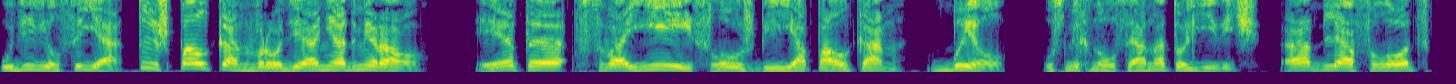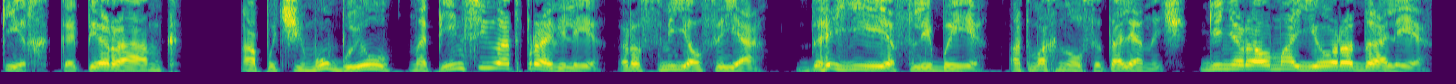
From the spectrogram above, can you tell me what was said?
Удивился я. Ты ж полкан вроде, а не адмирал. Это в своей службе я полкан был. — усмехнулся Анатольевич. «А для флотских — коперанг. «А почему был? На пенсию отправили?» — рассмеялся я. «Да если бы!» — отмахнулся Толяныч. «Генерал-майора дали.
